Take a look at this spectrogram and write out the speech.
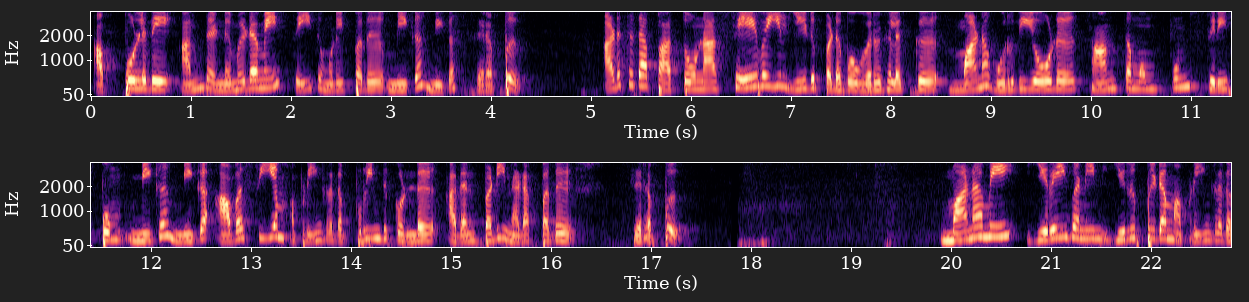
அப்பொழுதே அந்த நிமிடமே செய்து முடிப்பது மிக மிக சிறப்பு. அடுத்ததாக பார்த்தோன்னா சேவையில் ஈடுபடுபவர்களுக்கு மன உறுதியோடு சாந்தமும் புன் சிரிப்பும் மிக மிக அவசியம் அப்படிங்கிறத புரிந்து கொண்டு அதன்படி நடப்பது சிறப்பு. மனமே இறைவனின் இருப்பிடம் அப்படிங்கிறத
